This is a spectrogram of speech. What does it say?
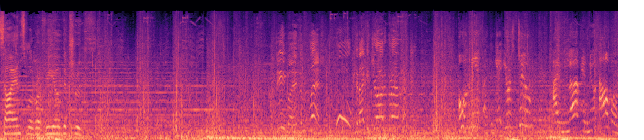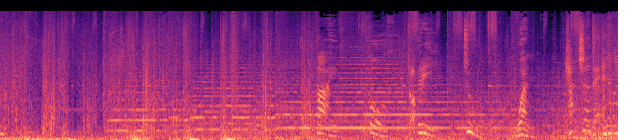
Science will reveal the truth. D.Va in the flesh! Woo! Can I get your autograph? Only if I could get yours too. I love your new album. Five, four, three, two, one. Capture the enemy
